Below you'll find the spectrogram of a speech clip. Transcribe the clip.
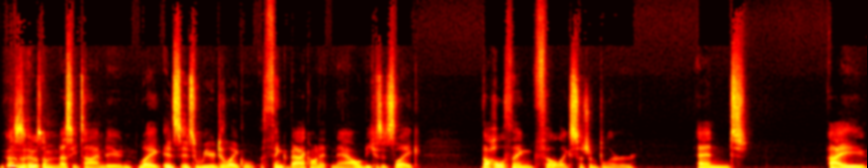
It was it was a messy time, dude. Like it's it's weird to like think back on it now because it's like the whole thing felt like such a blur. And I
